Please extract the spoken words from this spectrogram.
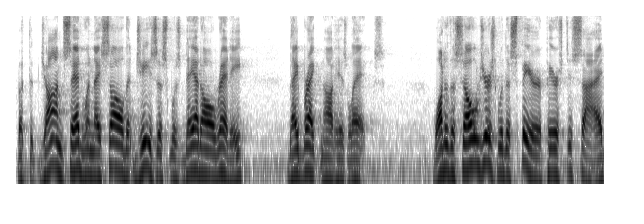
But the, John said when they saw that Jesus was dead already, they brake not his legs. One of the soldiers with a spear pierced his side,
